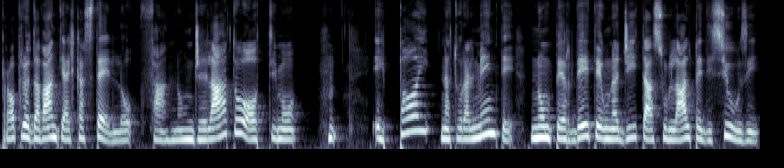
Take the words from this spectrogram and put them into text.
proprio davanti al castello fanno un gelato ottimo. E poi, naturalmente, non perdete una gita sull'Alpe di Siusi,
